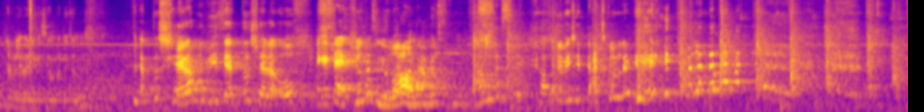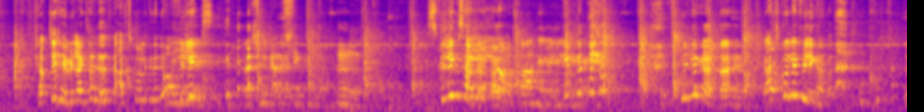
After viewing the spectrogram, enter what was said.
ইন্টারভেলে বেরিয়ে গেছি আমরা দুজন। এত সেরা মুভিজ এত সেরা ও এক একটা অ্যাকশন দেখছি ওয়াও না আমার ভালো লাগছে সবচেয়ে বেশি টাচ করলে সবচেয়ে হেভি লাগছে টাচ করলে কি জানি ফিলিংস रश्मिका হ্যাঁ फीलिंग्स आ जाता है आता है ফিলিং আতা है টাচ করলে ফিলিং আতা তো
